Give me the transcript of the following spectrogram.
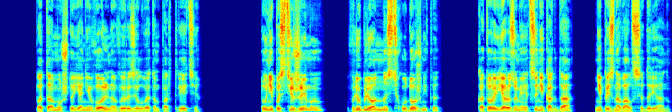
— Потому что я невольно выразил в этом портрете ту непостижимую влюбленность художника, которой я, разумеется, никогда не признавался Дариану.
